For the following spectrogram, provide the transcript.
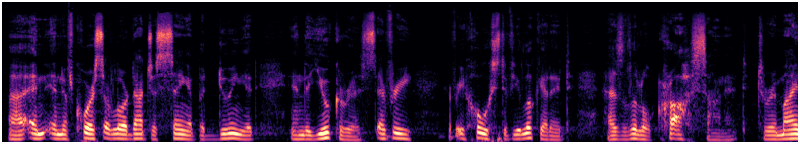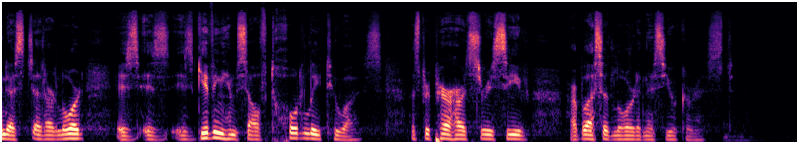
Uh, and, and of course, our Lord not just saying it, but doing it in the Eucharist. Every, every host, if you look at it, has a little cross on it to remind us that our Lord is, is, is giving himself totally to us. Let's prepare our hearts to receive our blessed Lord in this Eucharist.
